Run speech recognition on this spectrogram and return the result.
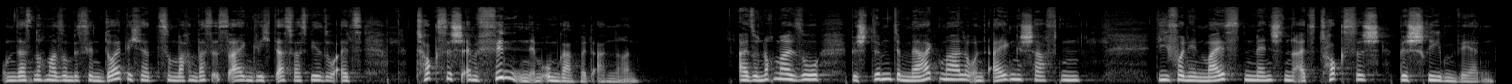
um das noch mal so ein bisschen deutlicher zu machen. Was ist eigentlich das, was wir so als toxisch empfinden im Umgang mit anderen? Also noch mal so bestimmte Merkmale und Eigenschaften, die von den meisten Menschen als toxisch beschrieben werden.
